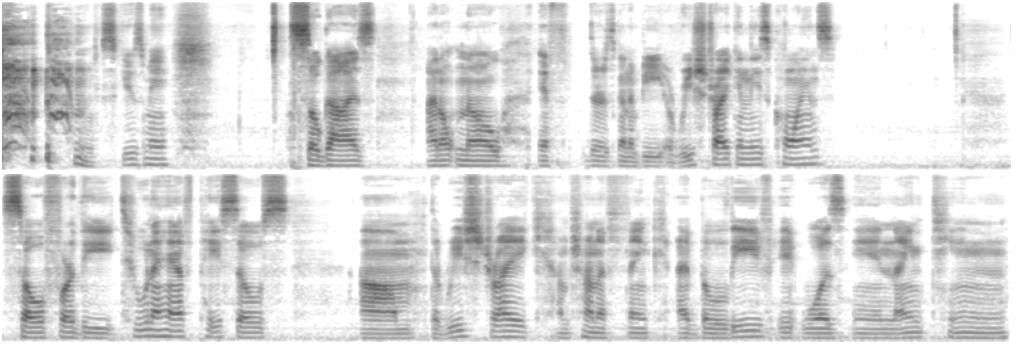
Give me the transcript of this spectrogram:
Excuse me. So guys, I don't know if there's going to be a restrike in these coins. So for the two and a half pesos, um, the restrike, I'm trying to think. I believe it was in 19,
